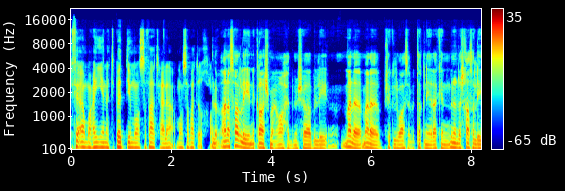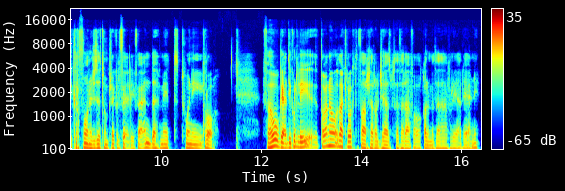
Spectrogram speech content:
بفئة معينة تبدي مواصفات على مواصفات أخرى. أنا صار لي نقاش مع واحد من الشباب اللي ما له ما له بشكل واسع بالتقنية لكن من الأشخاص اللي يكرفون أجهزتهم بشكل فعلي فعنده ميت 20 برو. فهو قاعد يقول لي طبعا هو ذاك الوقت الظاهر شرى الجهاز ب 3000 أو أقل من 3000 ريال يعني.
